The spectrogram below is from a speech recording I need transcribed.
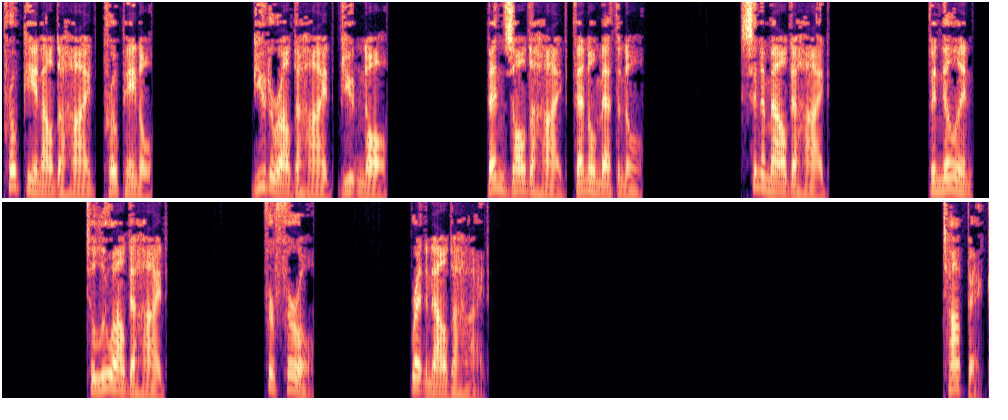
Propionaldehyde propanal. Butyraldehyde butanal. Benzaldehyde phenylmethanal. Cinnamaldehyde. Vanillin. Tolualdehyde. Furfural. Retinaldehyde Topic.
